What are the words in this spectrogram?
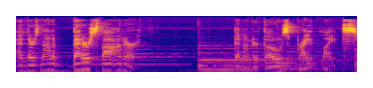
And there's not a better spot on earth than under those bright lights.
